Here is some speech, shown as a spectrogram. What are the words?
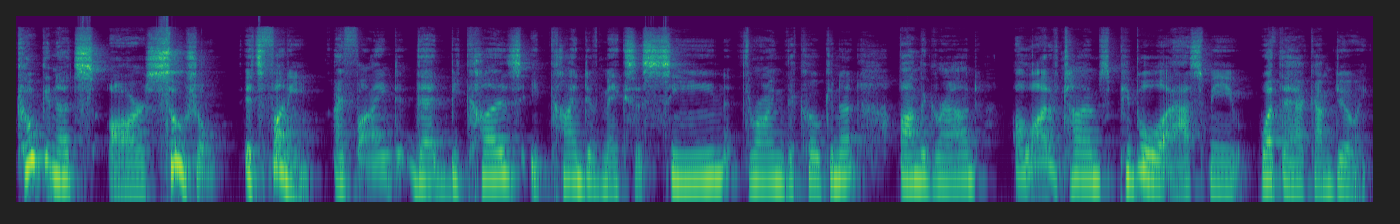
Coconuts are social. It's funny. I find that because it kind of makes a scene throwing the coconut on the ground, a lot of times people will ask me what the heck I'm doing.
